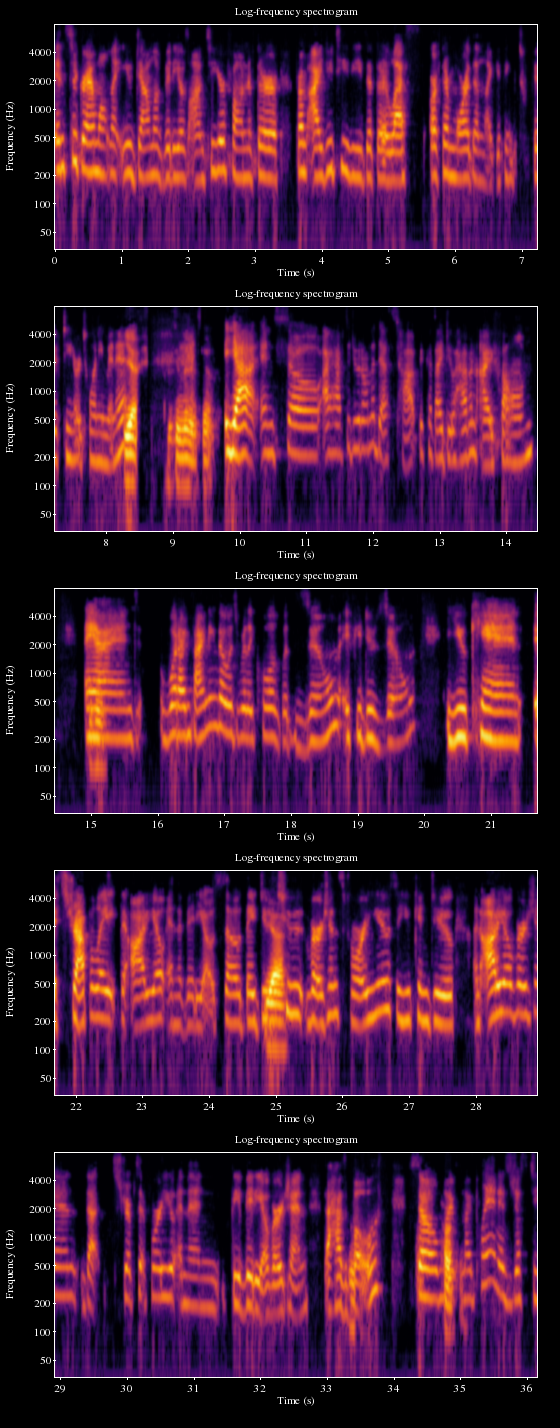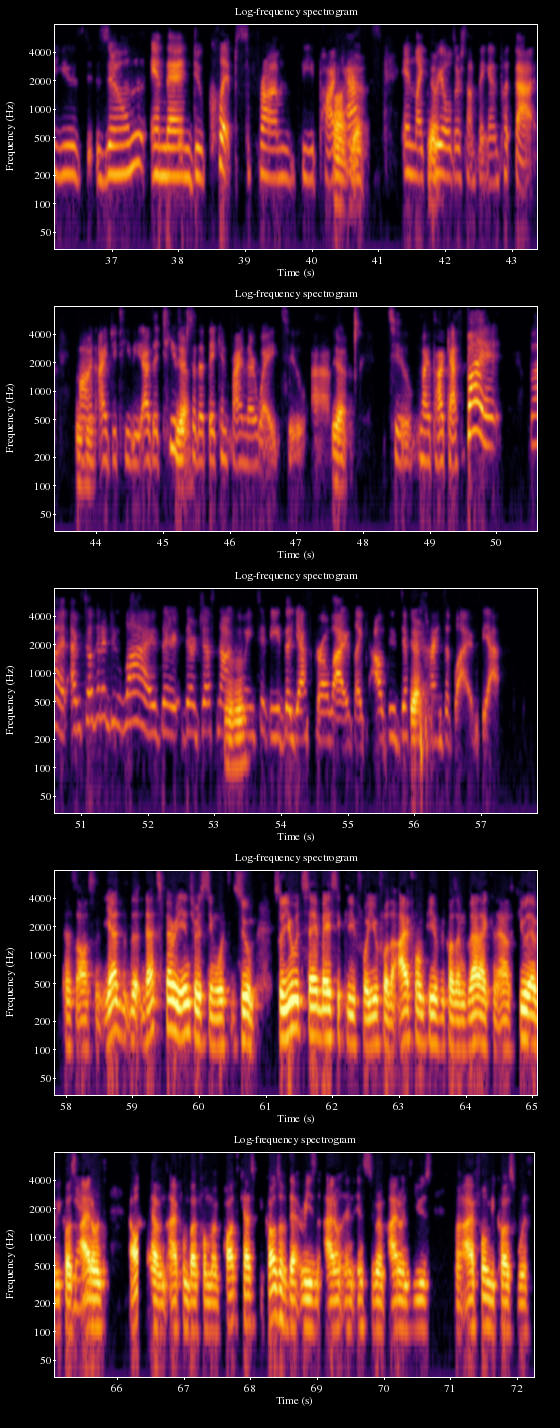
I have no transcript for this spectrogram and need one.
Instagram won't let you download videos onto your phone if they're from IGTVs, if they're less or if they're more than like, I think 15 or 20 minutes. Yeah. 15 minutes, yeah. Yeah, and so I have to do it on the desktop because I do have an iPhone. Mhm. And what I'm finding though is really cool is with Zoom, if you do Zoom, you can extrapolate the audio and the video. So they do Yeah. two versions for you. So you can do an audio version that strips it for you and then the video version that has both. So my, my plan is just to use Zoom and then do clips from the podcasts ah, yeah. in like yeah. reels or something and put that mm-hmm. on IGTV as a teaser so that they can find their way to um, yeah to my podcast. But but I'm still gonna do lives. They're they're just not mm-hmm. going to be the Yes Girl lives. Like I'll do different kinds of lives. Yeah. That's awesome. Yeah, th- that's very interesting with Zoom. So you would say basically for you for the iPhone people, because I'm glad I can ask you that because yeah. I don't. I also have an iPhone, but for my podcast, because of that reason, I don't. And Instagram, I don't use my iPhone because with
